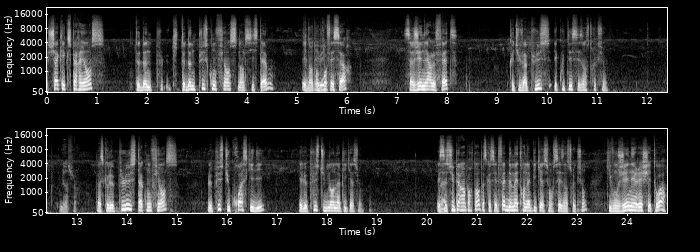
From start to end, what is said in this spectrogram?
Chaque expérience te donne plus- qui te donne plus confiance dans le système et dans ton Eh oui. professeur, ça génère le fait que tu vas plus écouter ses instructions. Bien sûr. Parce que le plus tu as confiance, le plus tu crois ce qu'il dit et le plus tu le mets en application. Et Ouais. c'est super important parce que c'est le fait de mettre en application ces instructions qui vont générer chez toi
